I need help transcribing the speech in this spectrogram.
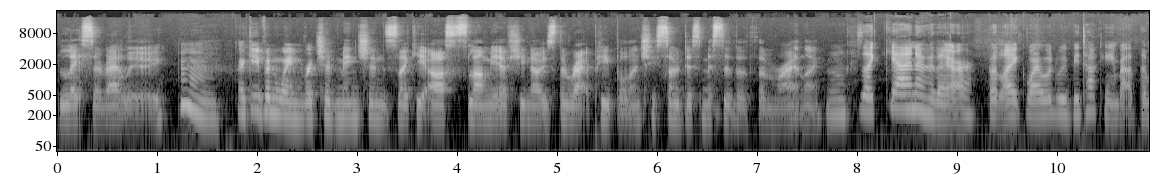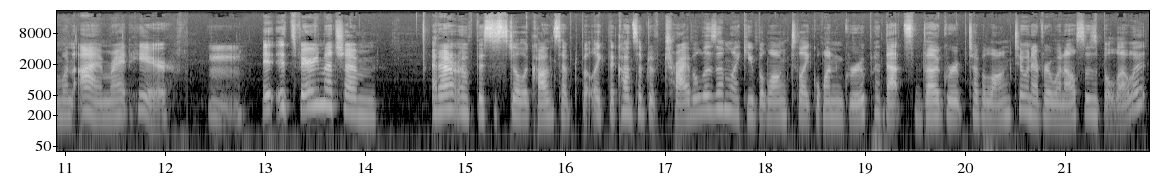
lesser value. Mm. Like even when Richard mentions, like he asks Lamia if she knows the rat people, and she's so dismissive of them, right? Like, mm, He's like, yeah, I know who they are, but like, why would we be talking about them when I'm right here? It, it's very much um, and I don't know if this is still a concept, but like the concept of tribalism, like you belong to like one group, and that's the group to belong to, and everyone else is below it.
